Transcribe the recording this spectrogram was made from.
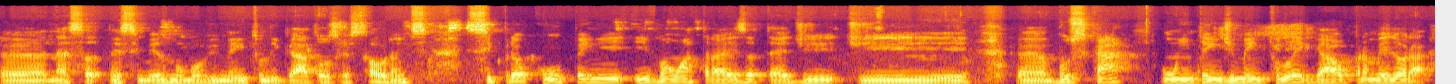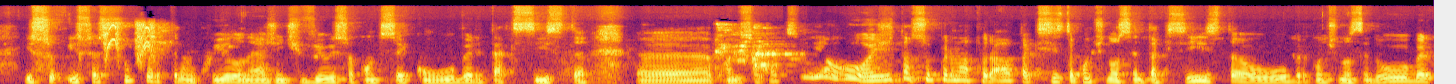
uh, nessa, nesse mesmo movimento ligado aos restaurantes, se preocupem e, e vão atrás até de, de uh, buscar um entendimento legal para melhorar. Isso, isso é super tranquilo, né? A gente viu isso acontecer com Uber e taxista uh, quando isso aconteceu. Hoje está super natural, o taxista continua sendo taxista, o Uber continua sendo Uber,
